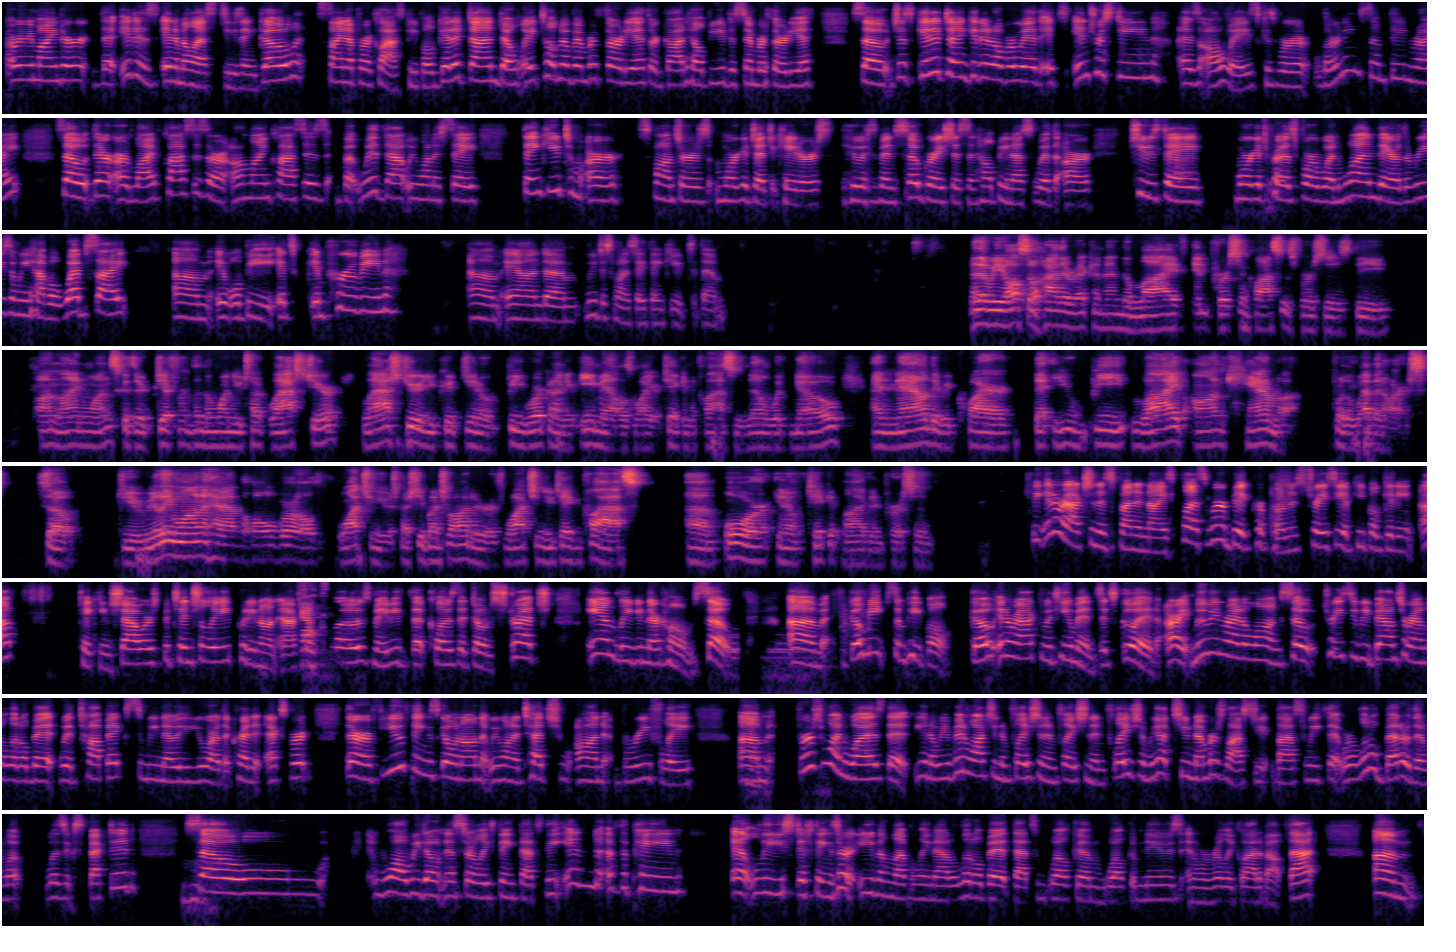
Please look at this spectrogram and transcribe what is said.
a reminder that it is NMLS season. Go sign up for a class, people. Get it done. Don't wait till November 30th or God help you, December 30th. So just get it done, get it over with. It's interesting as always because we're learning something, right? So there are live classes, there are online classes, but with that, we want to say thank you to our sponsors, Mortgage Educators, who has been so gracious in helping us with our Tuesday Mortgage Pros 411. They are the reason we have a website. Um, it will be, it's improving. Um, and um, we just want to say thank you to them. And then we also highly recommend the live in-person classes versus the online ones because they're different than the one you took last year. Last year you could, you know, be working on your emails while you're taking the class and no one would know. And now they require that you be live on camera for the webinars. So do you really want to have the whole world watching you, especially a bunch of auditors watching you take a class, um, or you know, take it live in person? The interaction is fun and nice. Plus, we're big proponents, Tracey, of people getting up, taking showers potentially, putting on actual Yeah. clothes, maybe the clothes that don't stretch, and leaving their home. So um, go meet some people, go interact with humans. It's good. All right, moving right along. So, Tracey, we bounce around a little bit with topics. We know you are the credit expert. There are a few things going on that we want to touch on briefly. Um, First one was that you know we've been watching inflation, inflation, inflation. We got two numbers last year, last week that were a little better than what was expected. Mhm. So while we don't necessarily think that's the end of the pain, at least if things are even leveling out a little bit, that's welcome, welcome news, and we're really glad about that. Um,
